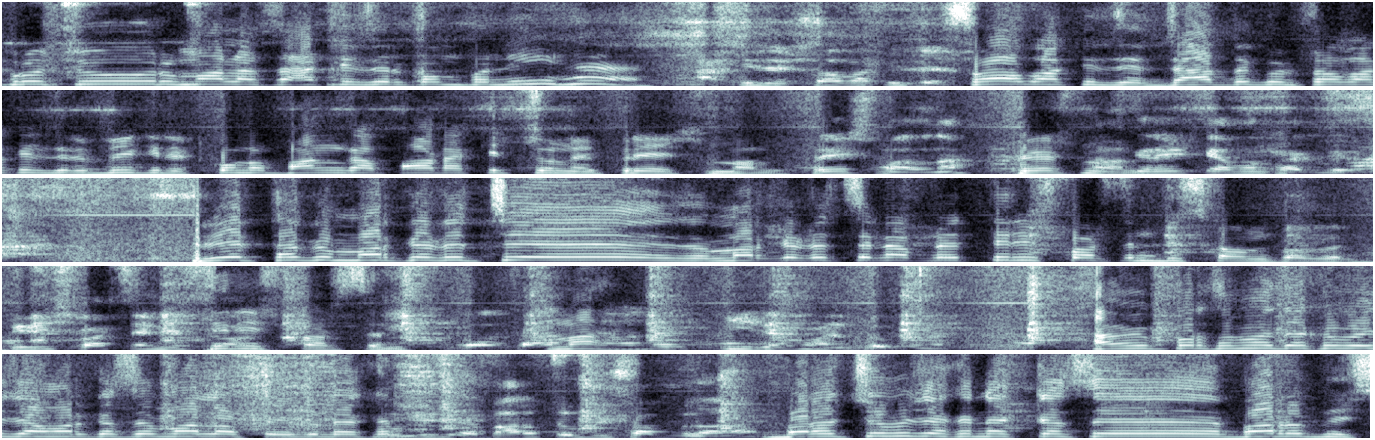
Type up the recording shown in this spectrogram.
প্রচুর মাল আছে আকিজের কোম্পানি হ্যাঁ? আকিজের সব আকিজের? সব আকিজের যা দেখুন সব আকিজের বিক্রি। কোনো ভাঙ্গা ফাটা কিচ্ছু নেই ফ্রেশ মাল। ফ্রেশ মাল না? ফ্রেশ মাল। রেট কেমন থাকবে। রেট থাকবে মার্কেট হচ্ছে মার্কেট হচ্ছে আপনি তিরিশ পার্সেন্ট ডিসকাউন্ট পাবেন। তিরিশ পার্সেন্ট তিরিশ পার্সেন্ট কি দেখান আমি প্রথমে দেখাবো যে আমার কাছে মাল আছে এগুলো এখন। বারো চব্বিশ সবগুলা। বারো চব্বিশ এখানে একটা আছে বারো বিশ।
